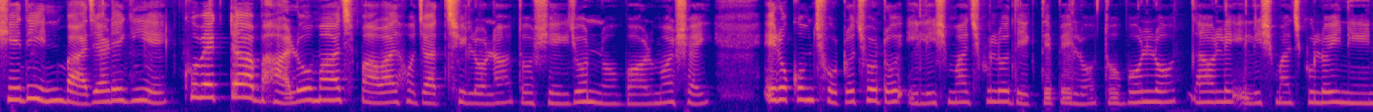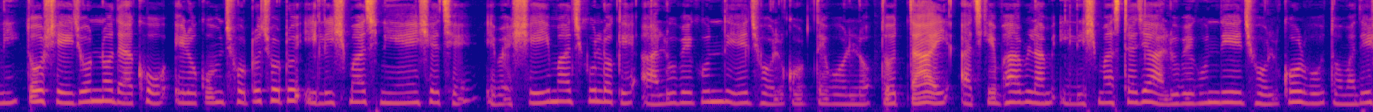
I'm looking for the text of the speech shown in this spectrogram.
সেদিন বাজারে গিয়ে খুব একটা ভালো মাছ পাওয়া যাচ্ছিল না, তো সেই জন্য বরমশাই এরকম ছোট ছোট ইলিশ মাছগুলো দেখতে পেল। তো বলল, তাহলে ইলিশ মাছগুলোই নিয়ে নি। তো সেই জন্য দেখো, এরকম ছোট ছোট ইলিশ মাছ নিয়ে এসেছে। এবার সেই মাছগুলোকে আলু বেগুন দিয়ে ঝোল করতে বলল। তো তাই আজকে ভাবলাম ইলিশ মাছটা যে আলু বেগুন দিয়ে ঝোল করব, তোমাদের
